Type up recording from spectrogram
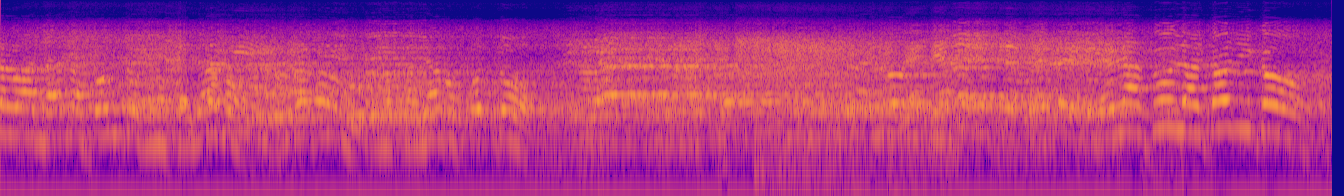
esta banda, anda tonto, que nos callamos, que nos callamos, tonto. ¡Es azul, daltónico!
